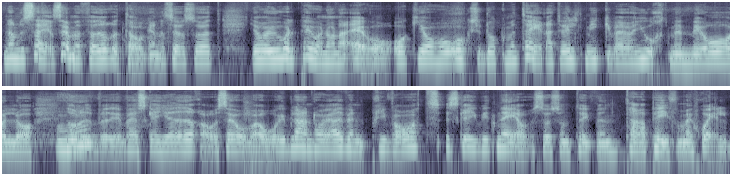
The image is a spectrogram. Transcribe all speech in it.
När du säger så med företagande så, så att jag har ju hållit på i några år och jag har också dokumenterat väldigt mycket vad jag har gjort med mål och hur, det- vad jag ska göra och så. Och ibland har jag även privat skrivit ner så som typ en terapi för mig själv.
